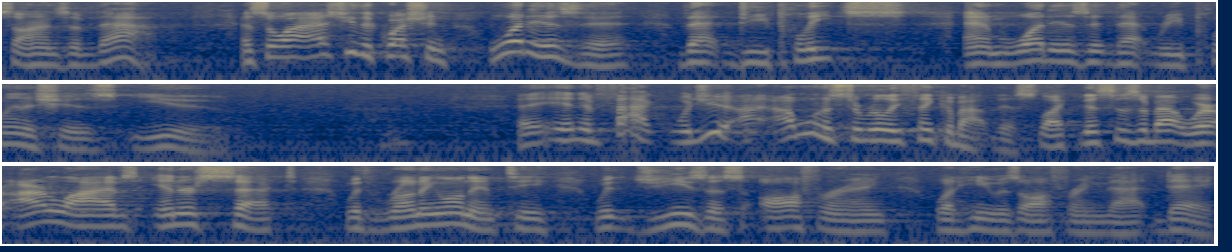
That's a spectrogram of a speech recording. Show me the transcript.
signs of that? And so I ask you the question what is it that depletes and what is it that replenishes you? And in fact, would you, I, I, want us to really think about this. Like, this is about where our lives intersect with running on empty, with Jesus offering what he was offering that day.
